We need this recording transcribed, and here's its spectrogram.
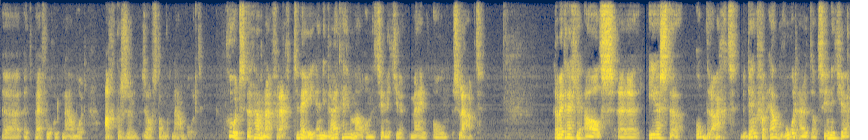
uh, het bijvoeglijk naamwoord achter zijn zelfstandig naamwoord. Goed, dan gaan we naar vraag 2 en die draait helemaal om het zinnetje mijn oom slaapt. Daarbij krijg je als uh, eerste opdracht, bedenk voor elk woord uit dat zinnetje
